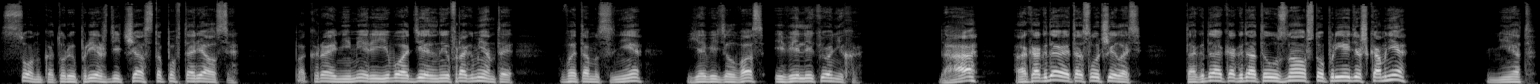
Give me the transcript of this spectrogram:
Сон, который прежде часто повторялся. По крайней мере, его отдельные фрагменты. В этом сне я видел вас и Вилли. «Да? А когда это случилось? Тогда, когда ты узнал, что приедешь ко мне?» «Нет,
